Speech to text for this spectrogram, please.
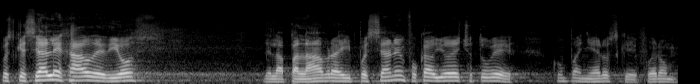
pues que se ha alejado de Dios, de la palabra, y pues se han enfocado. Yo de hecho tuve compañeros que fueron,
